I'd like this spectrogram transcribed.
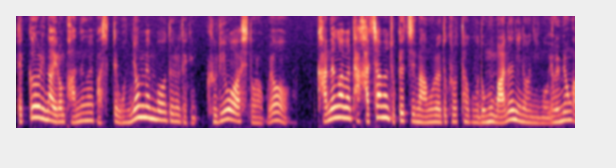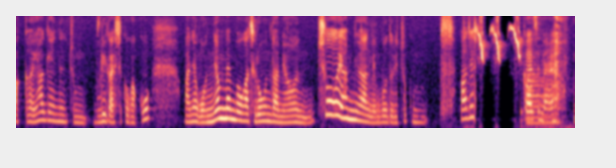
댓글이나 이런 반응을 봤을 때 원년 멤버들을 되게 그리워하시더라고요. 가능하면 다 같이 하면 좋겠지만 아무래도 그렇다고 너무 많은 인원이 뭐 10명 가까이 하기에는 좀 무리가 있을 것 같고 만약 원년 멤버가 들어온다면 추후에 합류한 멤버들이 조금 빠질 수. 빠지나요?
